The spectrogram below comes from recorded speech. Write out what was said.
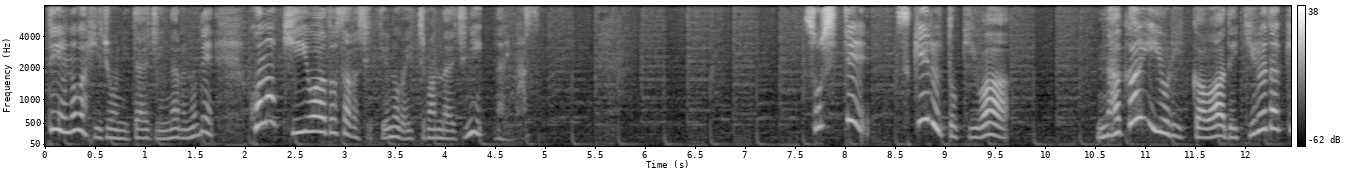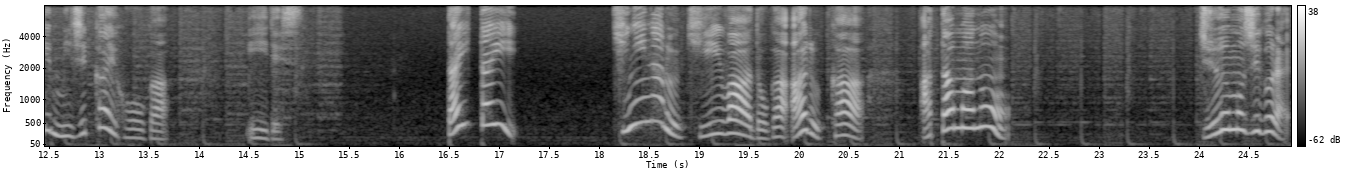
っていうのが非常に大事になるのでこのキーワード探しっていうのが一番大事になります。そしてつける時は長いよりかはできるだけ短い方がいいです。だいたい気になるキーワードがあるか頭の10文字ぐらい。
